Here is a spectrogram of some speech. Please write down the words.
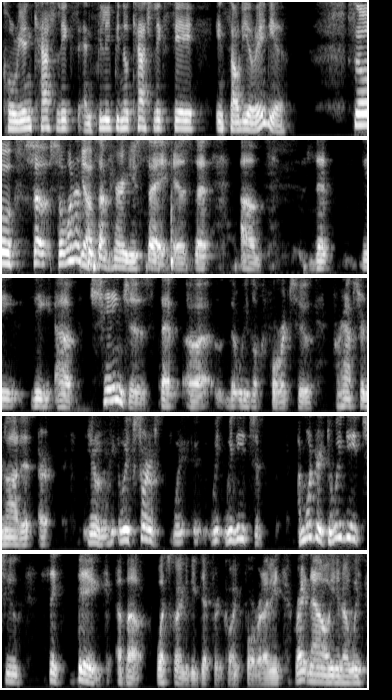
Korean Catholics and Filipino Catholics, say in Saudi Arabia. So, so, so one of the yeah. things I'm hearing you say is that um, that the the uh, changes that uh, that we look forward to perhaps are not are, you know, we, have sort of, we, we, we need to, I'm wondering, do we need to think big about what's going to be different going forward. I mean, right now, you know, we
